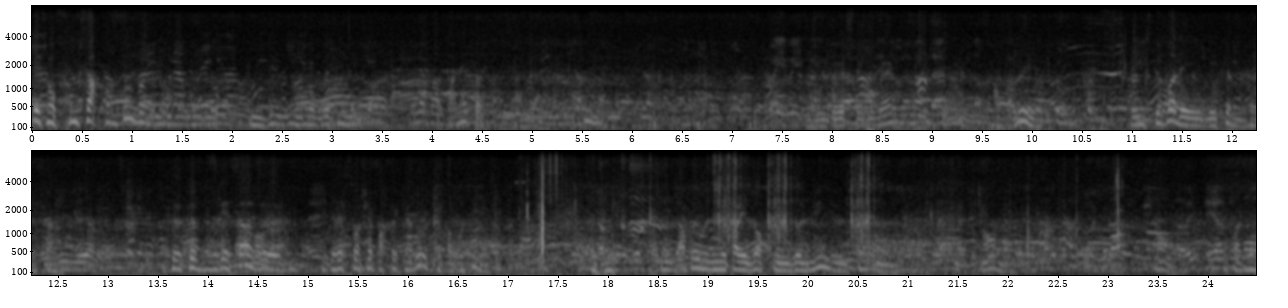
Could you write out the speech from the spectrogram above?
Eso fusa con todo. Vous dressez vous-même oui. Pas des, des clubs. Le club de dressage qui dresse son chien par quelqu'un d'autre, c'est pas possible. Après, vous n'avez pas les ordres qu'ils donnent lui. Pas bon,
